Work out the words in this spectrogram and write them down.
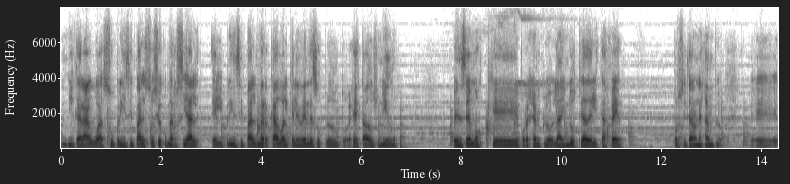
Nicaragua, su principal socio comercial, el principal mercado al que le vende sus productos es Estados Unidos. Pensemos que, por ejemplo, la industria del café, por citar un ejemplo, eh,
